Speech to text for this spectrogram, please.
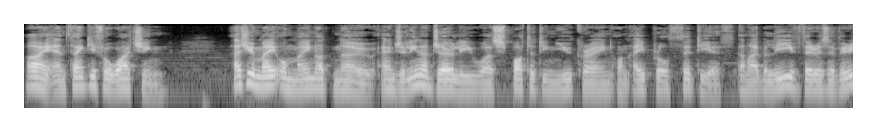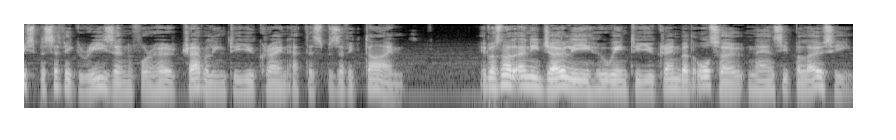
Hi, and thank you for watching. As you may or may not know, Angelina Jolie was spotted in Ukraine on April 30th, and I believe there is a very specific reason for her traveling to Ukraine at this specific time. It was not only Jolie who went to Ukraine, but also Nancy Pelosi.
